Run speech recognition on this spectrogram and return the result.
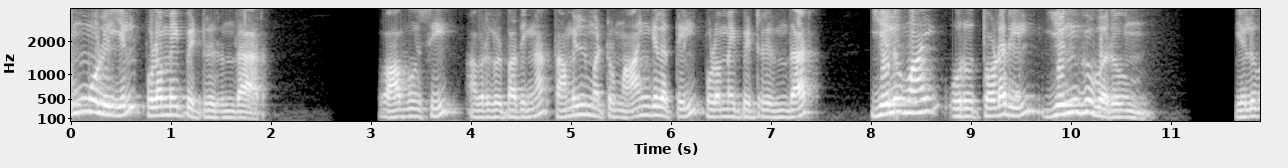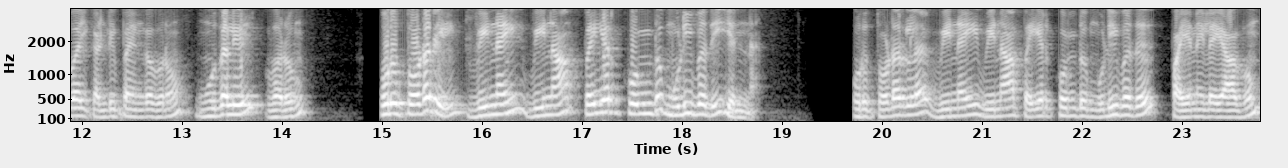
எம்மொழியில் புலமை பெற்றிருந்தார். வாபூசி அவர்கள் பார்த்தீங்கன்னா தமிழ் மற்றும் ஆங்கிலத்தில் புலமை பெற்றிருந்தார். எழுவாய் ஒரு தொடரில் எங்கு வரும்? எழுவாய் கண்டிப்பாக எங்கே வரும்? முதலில் வரும். ஒரு தொடரில் வினை வினா பெயர் கொண்டு முடிவது என்ன? ஒரு தொடரில் வினை வினா பெயர் கொண்டு முடிவது பயனிலையாகும்.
